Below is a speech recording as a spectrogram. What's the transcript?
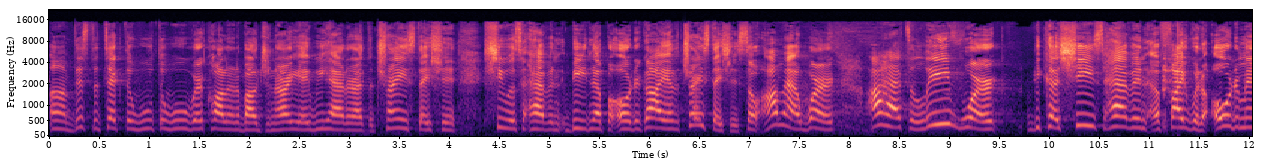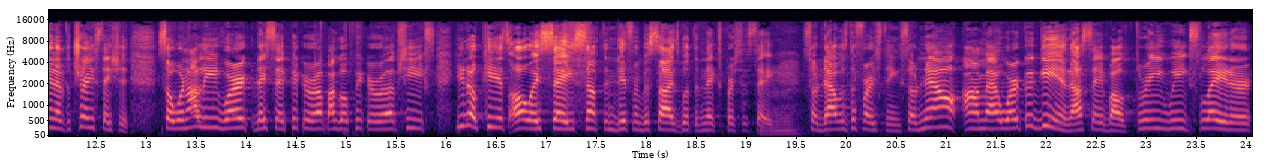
um, this detective Woo the Woo, we're calling about Janaria. We had her at the train station. She was having beating up an older guy at the train station. So I'm at work. I had to leave work because she's having a fight with an older man at the train station. So when I leave work, they say pick her up. I go pick her up. She, you know, kids always say something different besides what the next person say. So that was the first thing. So now I'm at work again. I say about three weeks later.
